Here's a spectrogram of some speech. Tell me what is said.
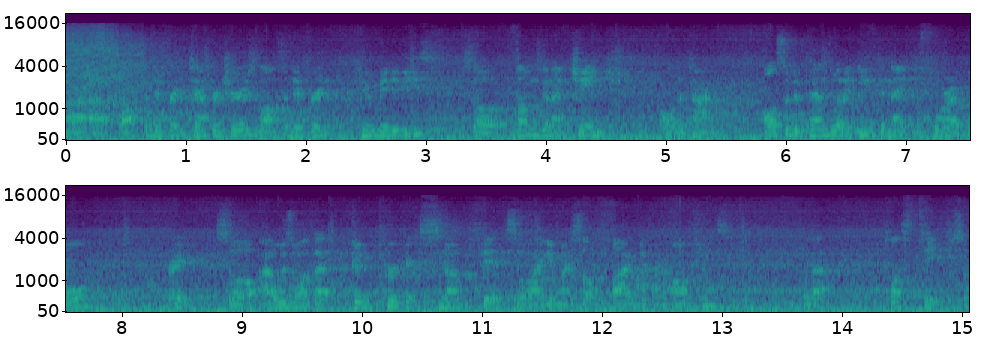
uh, lots of different temperatures, lots of different humidities. So thumb's gonna change all the time. Also depends what I eat the night before I bowl, right? So I always want that good, perfect, snug fit. So I give myself five different options for that, plus tape. So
